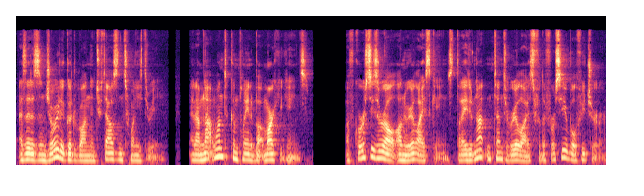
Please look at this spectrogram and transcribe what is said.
as it has enjoyed a good run in 2023, and I'm not one to complain about market gains. Of course, these are all unrealized gains that I do not intend to realize for the foreseeable future,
